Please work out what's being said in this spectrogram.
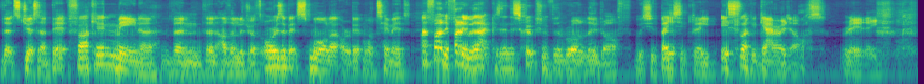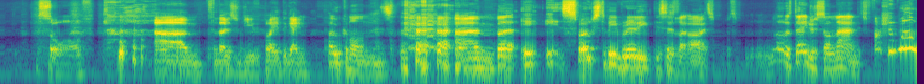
that's just a bit fucking meaner than, than other Ludroths, or is a bit smaller or a bit more timid. I find it funny with that because in the description for the Royal Ludroth, which is basically it's like a Gyarados, really, sort of. um, for those of you who played the game, Pokemon's. um, but it, it's supposed to be really. It says like, oh, it's, it's not as dangerous on land. It's fucking well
